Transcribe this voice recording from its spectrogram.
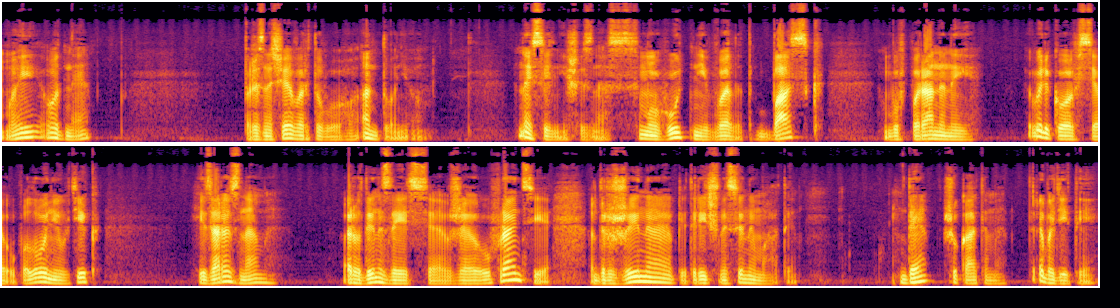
Ми одне. Призначає вартового Антоніо. Найсильніший з нас, могутній велет Баск, був поранений, вилікувався у полоні, утік, і зараз з нами. Родина, здається, вже у Франції, дружина, п'ятирічний син і мати. Де шукатиме? Треба дійти.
